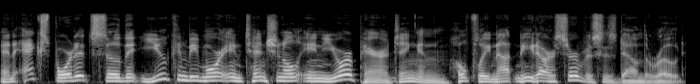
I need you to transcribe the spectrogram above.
and export it so that you can be more intentional in your parenting and hopefully not need our services down the road.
